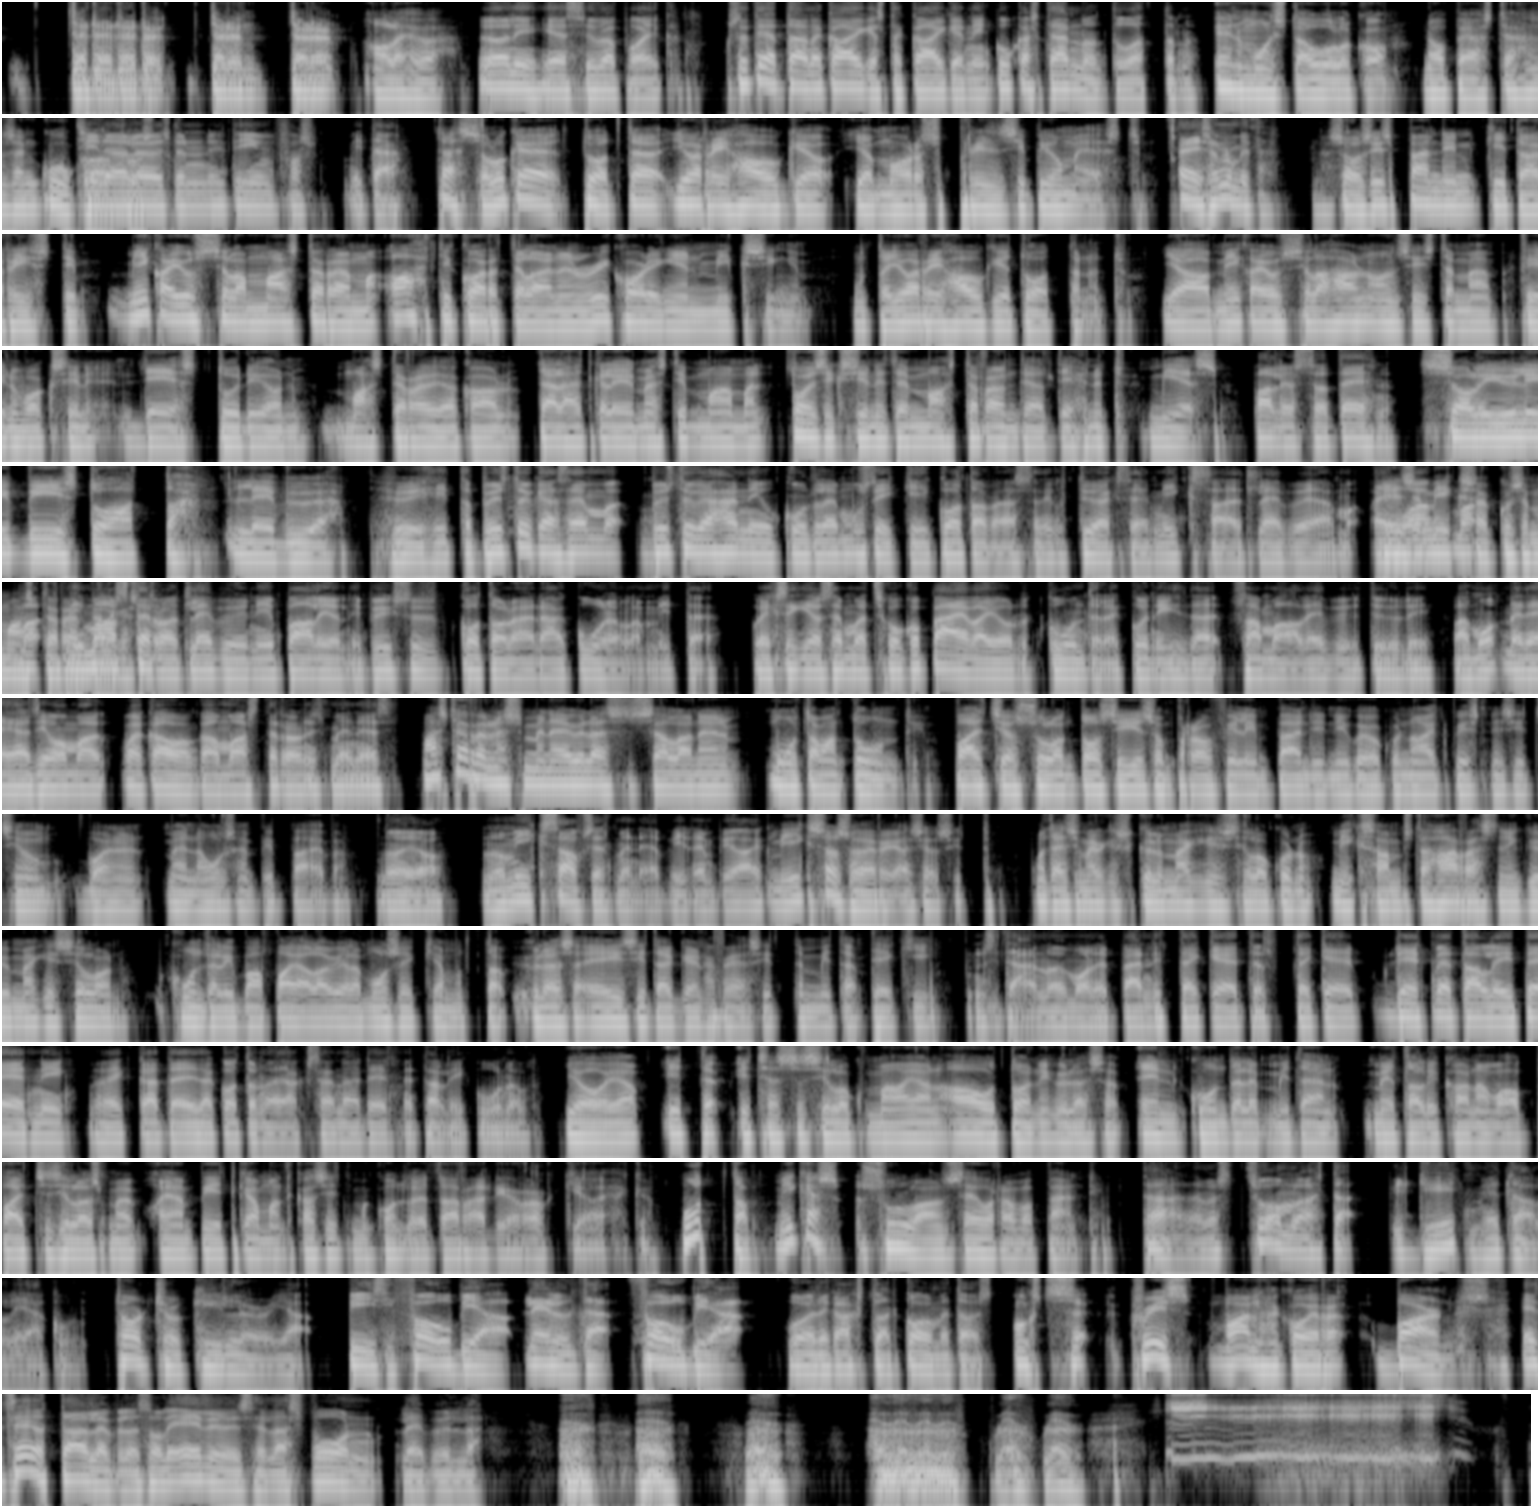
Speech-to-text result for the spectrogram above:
Ole hyvä. No niin, jes, hyvä poika. Kun sä tietää aina kaikesta kaiken, niin kuka tän on tuottanut? En muista ulkoa. Nopeastihan sen Siinä ei löytynyt niitä infos. Mitä? Tässä lukee tuottaja Jori Haukio ja Mors Principium Est. Ei sano mitään. Se on siis bändin kitaristi. Mika Jussilan masteroima Ahti Kortelainen Recording and Mixing, mutta Jori Hauki on tuottanut. Ja Mika Jussilahan on siis tämä Finvoxin D-studion masteroija, joka on tällä hetkellä ilmeisesti maailman toiseksi eniten masterointia tehnyt mies. Paljon se on tehnyt. Se oli yli 5000 levyä. Hyi hitto. Pystyykö, sen, pystyykö hän niinku kuuntelemaan musiikkia kotona, jos niinku työkseen miksaat levyjä? Ei se ma- miksaa, kun se ma- masteroi niin pelkästään. masteroit levyä niin paljon, niin pystyy kotona enää kuunnella mitään? Kun eikö sekin ole semmoinen, että koko päivä joudut kuuntelemaan kuitenkin sitä samaa levyä tyyliin? Vai mu- meneehän siinä vai kauankaan masteroinnissa menee sitten? Masteroinnissa menee yleensä sellainen muutama tunti. Paitsi jos sulla on tosi ison profiilin bändi, niin kuin joku Nightwish, niin sitten siinä mennä useampi päivä. No joo. No miksauksessa menee pidempi aika. Miksaus on eri asia sitten. Mutta esimerkiksi kyllä mäkin silloin, kun miksaamista harrastin, niin kyllä mäkin silloin kuuntelin vapaa-ajalla vielä musiikkia, mutta yleensä ei sitä genreä sitten, mitä teki. No Sitähän noin monet bändit tekee, että jos tekee death metallia teet, niin ei sitä kotona jaksa enää death metallia kuunnella. Joo, ja itse, itse asiassa silloin, kun mä ajan autoa, niin yleensä en kuuntele mitään metallikanavaa, paitsi silloin, jos mä ajan pitkään matkaa, sitten mä kuuntelen jotain radiorockia ehkä. Mutta mikäs sulla on seuraava bändi? Tää on tämmöistä suomalaista death metallia kuin Torture Killer ja biisi Phobia levyltä Phobia vuodelta 2013. Onko se Chris Vanhakoira Barnes? Et se ei ole tällä levyllä, se oli edellisellä Swan-levyllä.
